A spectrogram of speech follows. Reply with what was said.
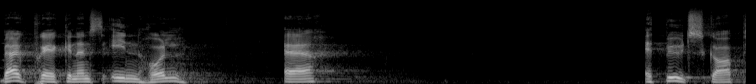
Bergprekenens innhold er et budskap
